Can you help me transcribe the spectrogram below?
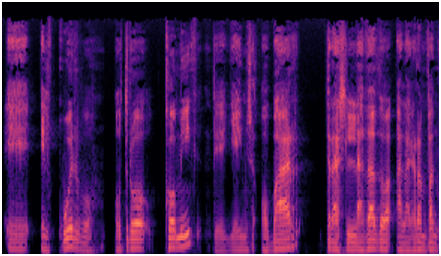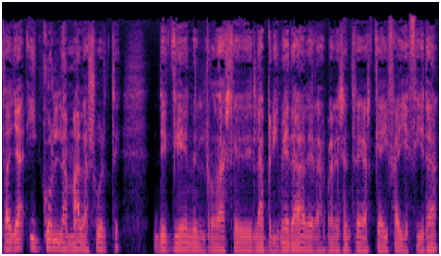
eh, El Cuervo, otro cómic de James O'Barr trasladado a la gran pantalla y con la mala suerte de que en el rodaje de la primera de las varias entregas que hay falleciera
